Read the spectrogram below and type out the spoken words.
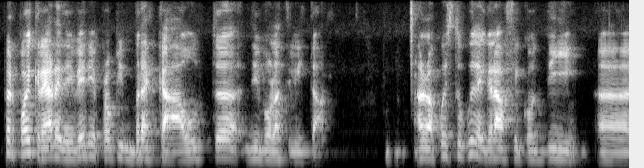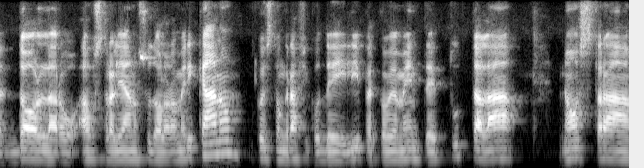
per poi creare dei veri e propri breakout di volatilità. Allora, questo qui è il grafico di eh, dollaro australiano su dollaro americano, questo è un grafico daily perché ovviamente tutta la nostra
